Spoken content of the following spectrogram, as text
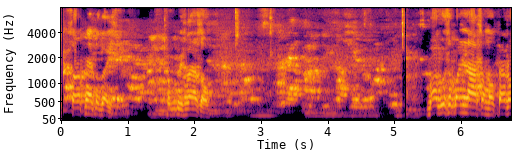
Sarap na ito guys. Kumpisa na to. Bago sa panlasa mo, pero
